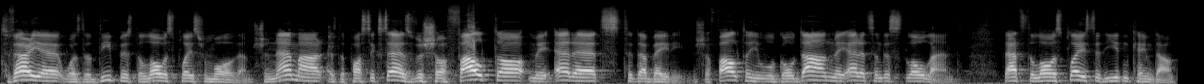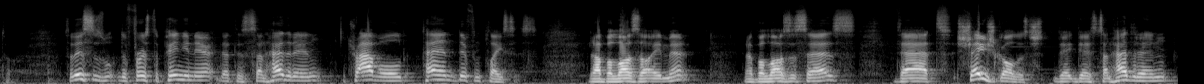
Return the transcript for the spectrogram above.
Tveria was the deepest, the lowest place from all of them. Shenemar, as the pasuk says, "V'shafalta me'eretz tedaberi." V'shafalta, he will go down me'eretz in this lowland. That's the lowest place that the Yidden came down to. So this is the first opinion here that the Sanhedrin traveled ten different places. Rabbi Laza says that Sheish Golus, the, the Sanhedrin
